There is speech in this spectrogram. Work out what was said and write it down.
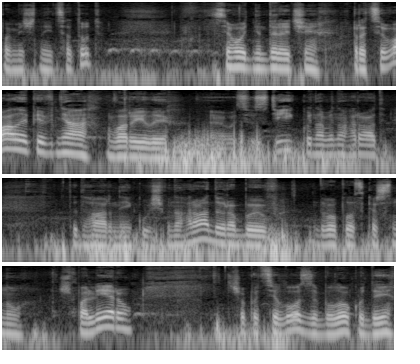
помічниця тут. Сьогодні, до речі, працювали півдня, варили е, оцю стійку на виноград. Тут гарний кущ винограду робив двоплоскосну шпалеру, щоб оці лози було куди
